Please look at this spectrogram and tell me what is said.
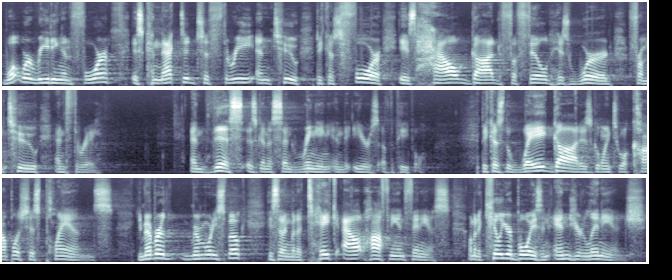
What we're reading in four is connected to three and two because four is how God fulfilled his word from two and three. And this is going to send ringing in the ears of the people because the way God is going to accomplish his plans. You remember, remember what he spoke? He said, I'm going to take out Hophni and Phinehas. I'm going to kill your boys and end your lineage.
